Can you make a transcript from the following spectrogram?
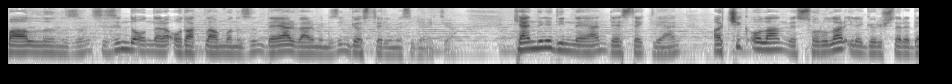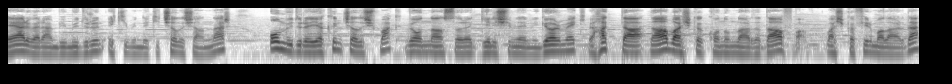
bağlılığınızın, sizin de onlara odaklanmanızın, değer vermenizin gösterilmesi gerekiyor. Kendini dinleyen, destekleyen, açık olan ve sorular ile görüşlere değer veren bir müdürün ekibindeki çalışanlar o müdüre yakın çalışmak ve ondan sonra gelişimlerini görmek ve hatta daha başka konumlarda, daha başka firmalarda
